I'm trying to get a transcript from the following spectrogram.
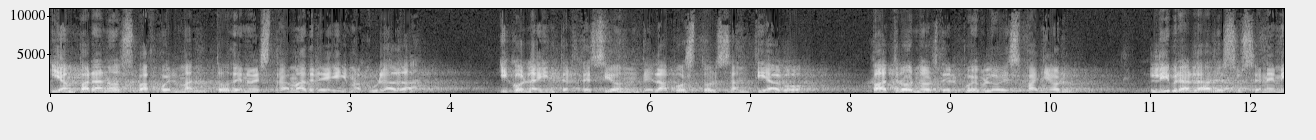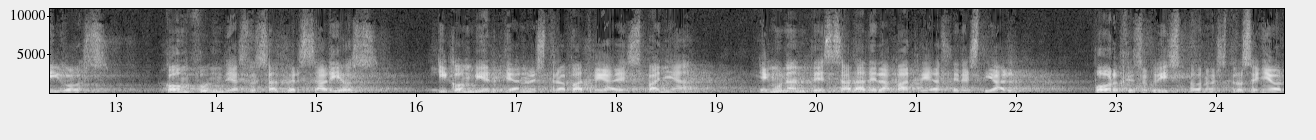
y ampáranos bajo el manto de nuestra Madre Inmaculada, y con la intercesión del apóstol Santiago, patronos del pueblo español, líbrala de sus enemigos, confunde a sus adversarios y convierte a nuestra patria España en una antesala de la patria celestial. Por Jesucristo nuestro Señor,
